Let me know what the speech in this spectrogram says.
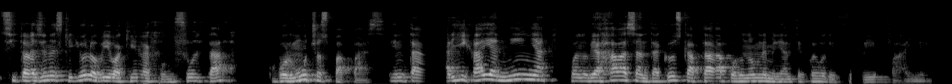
situaciones que yo lo vivo aquí en la consulta por muchos papás. En Tarija, hay niña cuando viajaba a Santa Cruz captada por un hombre mediante el juego de Free Fire.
